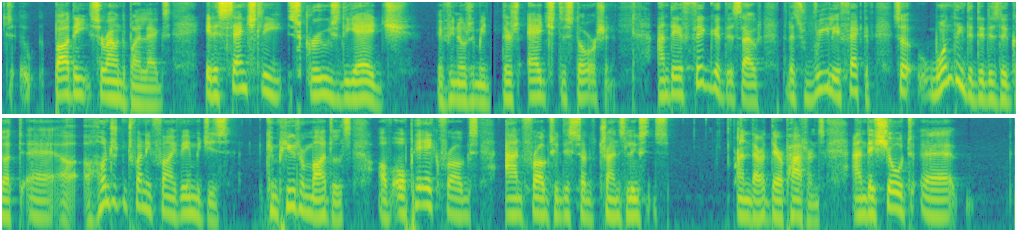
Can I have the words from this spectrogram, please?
body surrounded by legs, it essentially screws the edge if you know what I mean. There's edge distortion. And they figured this out that it's really effective. So, one thing they did is they got uh, 125 images, computer models of opaque frogs and frogs with this sort of translucence and their, their patterns. And they showed. Uh,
